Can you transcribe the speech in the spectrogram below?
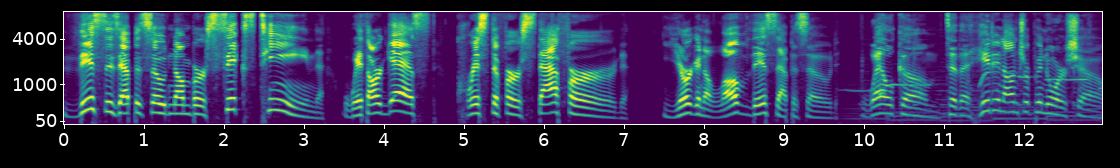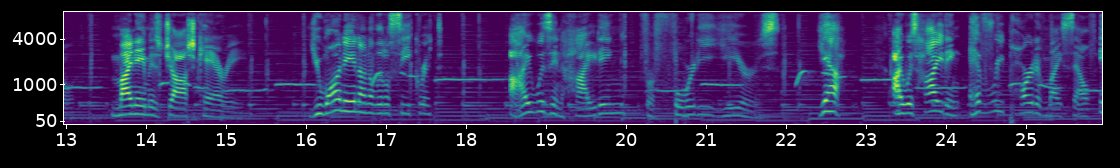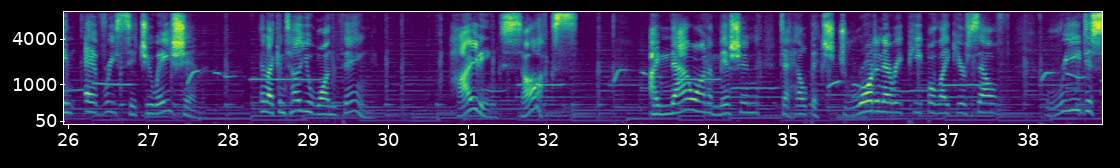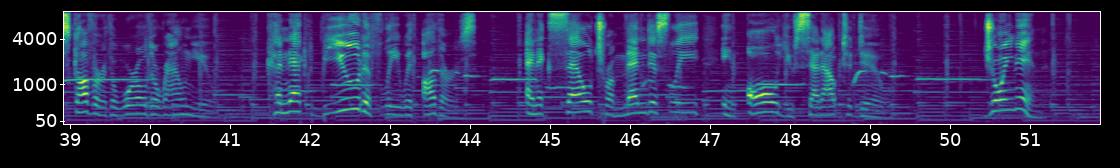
This is episode number 16 with our guest, Christopher Stafford. You're going to love this episode. Welcome to the Hidden Entrepreneur Show. My name is Josh Carey. You want in on a little secret? I was in hiding for 40 years. Yeah, I was hiding every part of myself in every situation. And I can tell you one thing hiding sucks. I'm now on a mission to help extraordinary people like yourself rediscover the world around you, connect beautifully with others, and excel tremendously in all you set out to do. Join in.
